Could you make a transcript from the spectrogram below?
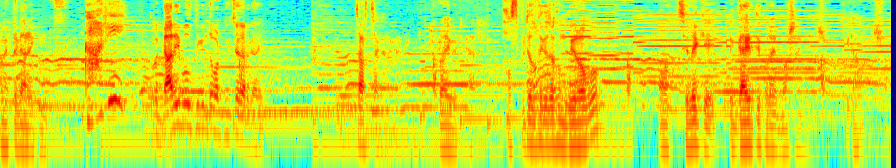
আমি একটা গাড়ি কিনতেছি। গাড়ি? গাড়ি বলতে কিন্তু আবার দুই চাকার গাড়ি না। চার চাকার গাড়ি। প্রাইভেট কার। হসপিটাল থেকে যখন বের হব আমার ছেলেকে গাড়িতে করে বসাই নিয়ে আসব। এটা আমার শখ।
